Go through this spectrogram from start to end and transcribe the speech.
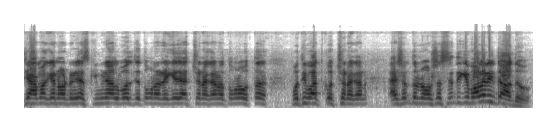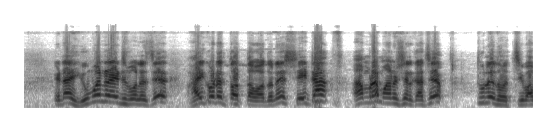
যে আমাকে নটোরিয়াস ক্রিমিনাল বলছে, তোমরা রেগে যাচ্ছ না কেন? তোমরা প্রতিবাদ করছ না কেন? এসব তো নৌশাদ সিদ্দিকি বলেনি তো আদৌ। এটা হিউম্যান রাইটস বলেছে হাইকোর্টের তত্ত্বাবধানে। সেটা আমরা মানুষের কাছে তুলে ধরছি বা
